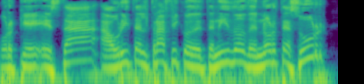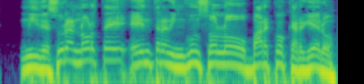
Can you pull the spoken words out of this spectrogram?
porque está ahorita el tráfico detenido de norte a sur, ni de sur a norte entra ningún solo barco carguero.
